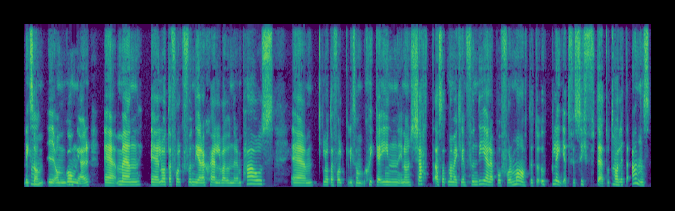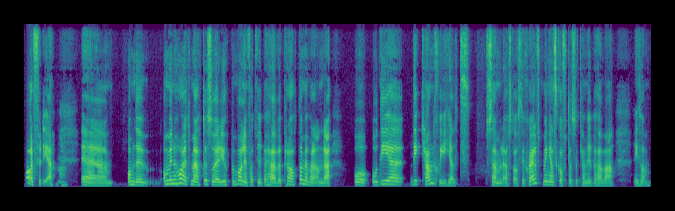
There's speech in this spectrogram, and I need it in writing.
liksom, mm. i omgångar. Eh, men eh, låta folk fundera själva under en paus. Eh, låta folk liksom skicka in i någon chatt, alltså att man verkligen funderar på formatet och upplägget för syftet och tar mm. lite ansvar för det. Mm. Eh, om, det, om vi nu har ett möte så är det uppenbarligen för att vi behöver prata med varandra och, och det, det kan ske helt sömlöst av sig självt, men ganska ofta så kan vi behöva liksom,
